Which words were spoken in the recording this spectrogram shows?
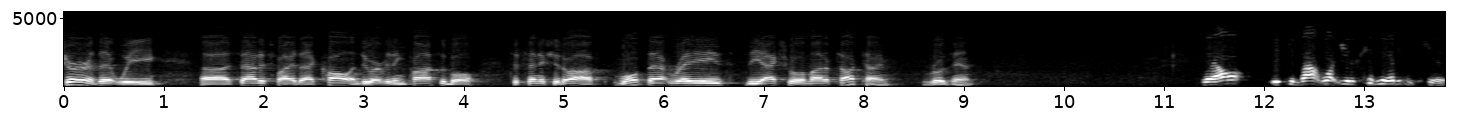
sure that we uh, satisfy that call and do everything possible to finish it off, won't that raise the actual amount of talk time, Roseanne? Well, it's about what you're committed to.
